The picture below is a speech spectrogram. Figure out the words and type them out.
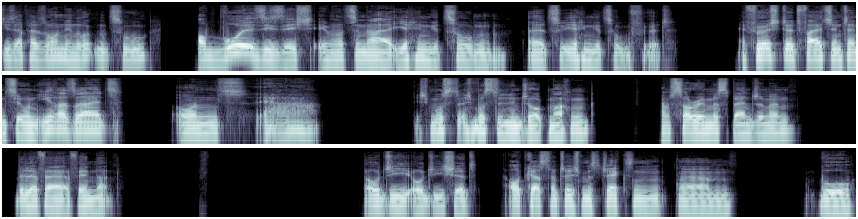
dieser Person, den Rücken zu, obwohl sie sich emotional ihr hingezogen, äh, zu ihr hingezogen fühlt. Er fürchtet falsche Intentionen ihrerseits und ja, ich musste, ich musste den Joke machen. I'm sorry, Miss Benjamin. Will er verhindern. OG, OG Shit. Outcast natürlich Miss Jackson, ähm, wo,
